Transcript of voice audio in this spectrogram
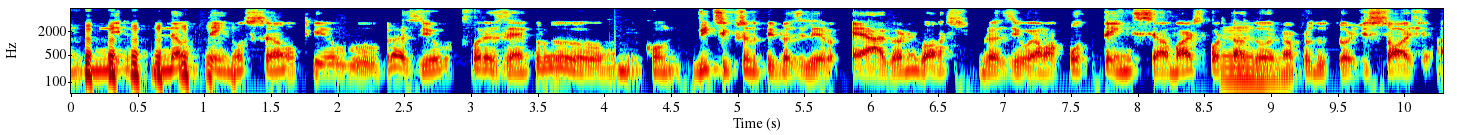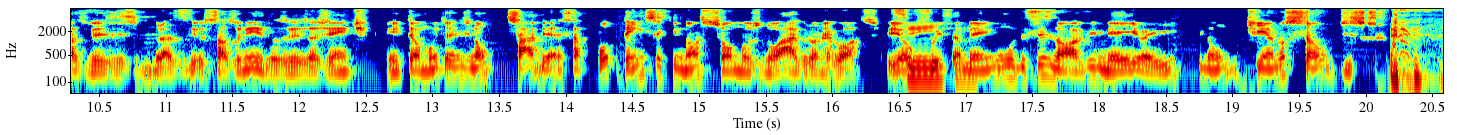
não tem noção que o Brasil, por exemplo, com 25% do PIB brasileiro é agronegócio. O Brasil é uma potência, é o maior exportador, uhum. o maior produtor de soja. Às vezes Brasil, Estados Unidos, às vezes a gente. Então muita gente não sabe essa potência que nós somos no agronegócio. E sim, eu fui sim. também um desses 9,5% aí que não tinha noção disso.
